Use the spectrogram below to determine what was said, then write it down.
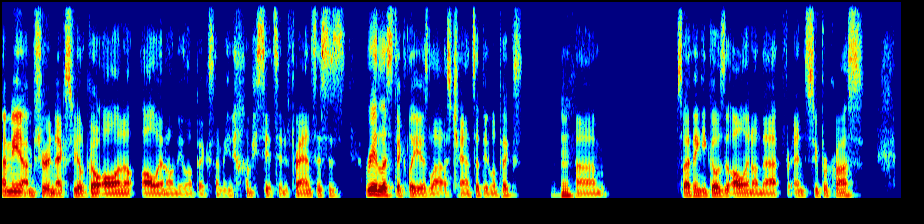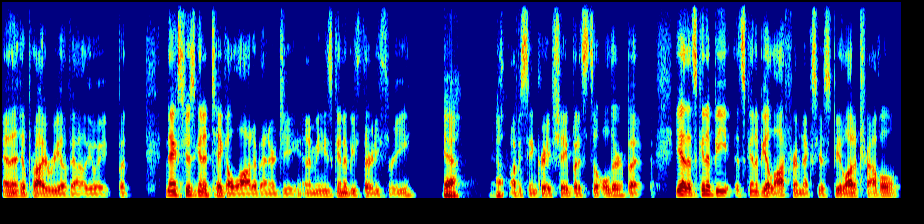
I mean, I'm sure next year he'll go all in all in on the Olympics. I mean, obviously it's in France. This is realistically his last chance at the Olympics. Mhm. Um, so I think he goes all in on that for, and Supercross, and then he'll probably reevaluate. But next year's going to take a lot of energy. And I mean, he's going to be 33. Yeah. He's obviously in great shape, but it's still older. But yeah, that's going to be it's going to be a lot for him next year. It's going to be a lot of travel,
